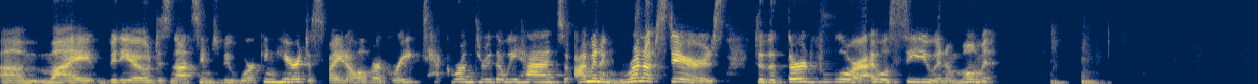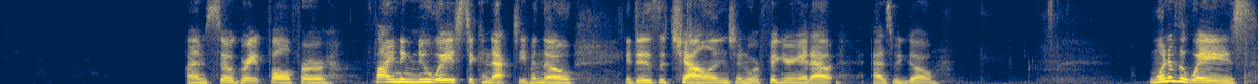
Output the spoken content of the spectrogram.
Um, my video does not seem to be working here despite all of our great tech run through that we had. So I'm going to run upstairs to the third floor. I will see you in a moment. I'm so grateful for finding new ways to connect, even though it is a challenge and we're figuring it out as we go. One of the ways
